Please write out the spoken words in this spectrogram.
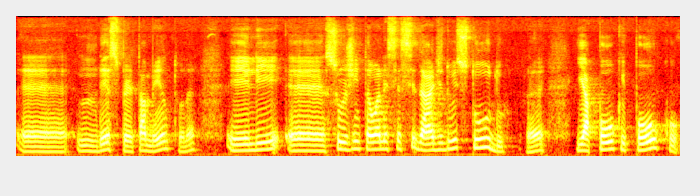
é, um despertamento, né, ele é, surge então a necessidade do estudo, né, e a pouco e pouco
